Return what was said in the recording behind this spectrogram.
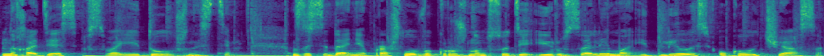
находясь в своей должности. Заседание прошло в окружном суде Иерусалима и длилось около часа.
